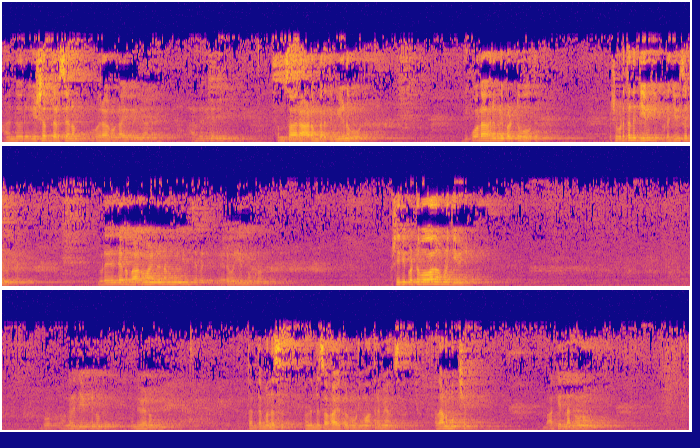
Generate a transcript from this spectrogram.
അതിന്റെ ഒരു ദർശനം ഒരാൾക്കുണ്ടായി കഴിഞ്ഞാൽ അയാളൊരിക്കലും സംസാര ആഡംബരത്തിൽ വീണു പോകത്തില്ല. ഈ കോലാഹലങ്ങളിൽ പെട്ടുപോകത്തില്ല പക്ഷെ ഇവിടെ തന്നെ ജീവിക്കും ഇവിടെ ജീവിച്ചല്ലേ വരിക ഇവിടെ ഇതിന്റെയൊക്കെ ഭാഗമായിട്ട് തന്നെ നമുക്ക് ജീവിച്ചേ പറ്റും. വേറെ വഴിയൊന്നും നമ്മളൊന്നും പക്ഷെ ഇനി പെട്ടുപോകാതെ നമ്മൾ ജീവിക്കണം. അപ്പോ അങ്ങനെ ജീവിക്കണമെങ്കിൽ എന്ത് വേണം? തന്റെ മനസ്സ് അതിന്റെ സഹായത്തോടുകൂടി മാത്രമേ അത് സാധിക്കൂ. അതാണ് മുഖ്യം. ബാക്കിയെല്ലാം ഗുണമാണ്.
